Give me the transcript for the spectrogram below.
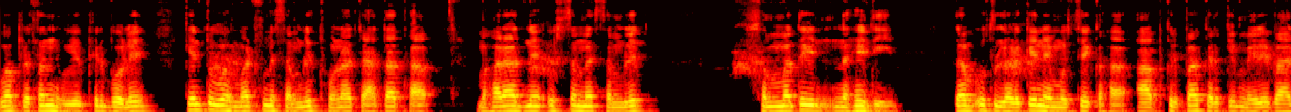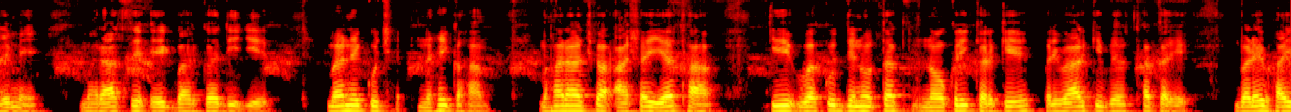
वह प्रसन्न हुए, फिर बोले, किंतु वह मठ में सम्मिलित होना चाहता था। महाराज ने उस समय सम्मिलित सम्मति नहीं दी। तब उस लड़के ने मुझसे कहा, आप कृपा करके मेरे बारे में महाराज से एक बार कह दीजिए। मैंने कुछ नहीं कहा। महाराज का आशय यह था कि वह कुछ दिनों तक नौकरी करके परिवार की व्यवस्था करे। बड़े भाई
